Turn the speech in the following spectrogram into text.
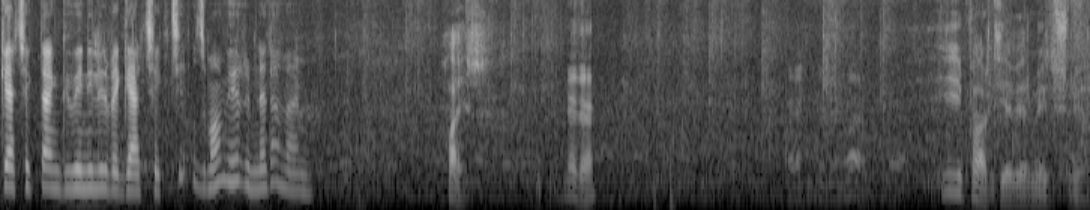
gerçekten güvenilir ve gerçekçi o zaman veririm. Neden vermeyeyim? Hayır. Neden? İyi Parti'ye vermeyi düşünüyorum.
